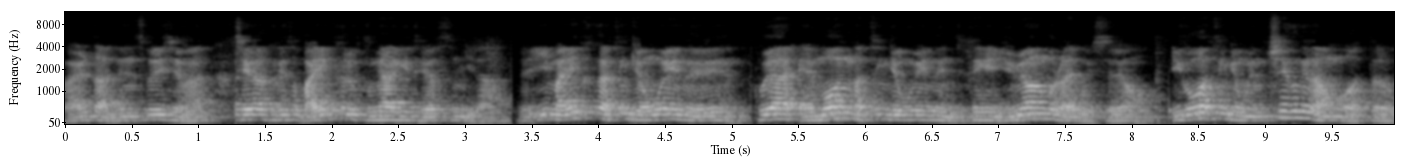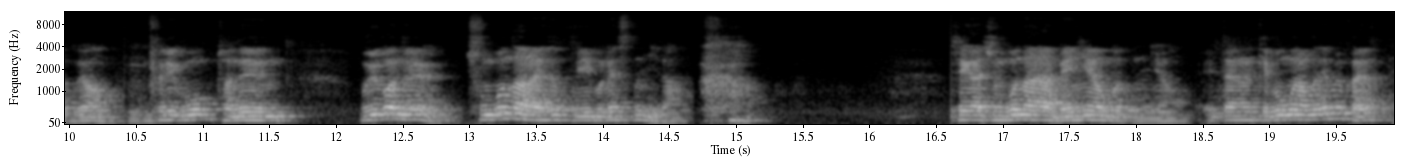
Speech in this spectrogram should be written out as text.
말도 안 되는 소리지만. 제가 그래서 마이크를 구매하게 되었습니다. 네, 이 마이크 같은 경우에는 보야 M1 같은 경우에는 이제 되게 유명한 걸로 알고 있어요. 이거 같은 경우에는 최근에 나온 것 같더라고요. 음, 그리고 저는 물건을 중고나라에서 구입을 했습니다 제가 중고나라 매니아거든요. 일단은 개봉을 한번 해볼까요?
